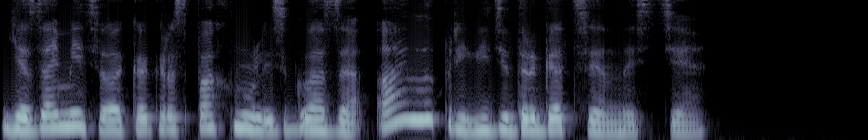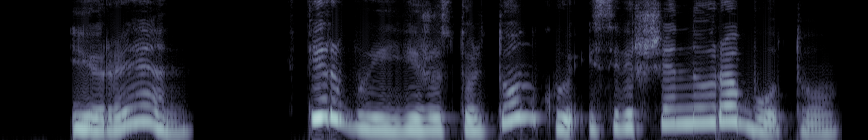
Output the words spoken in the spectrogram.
Я заметила, как распахнулись глаза Айлы при виде драгоценности. «Ирен? Впервые вижу столь тонкую и совершенную работу».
